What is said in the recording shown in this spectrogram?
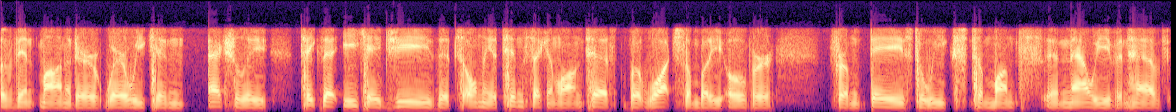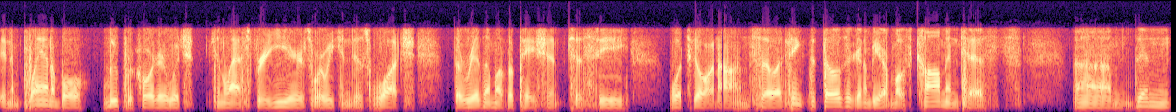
event monitor where we can actually take that EKG that's only a 10 second long test, but watch somebody over from days to weeks to months, and now we even have an implantable loop recorder which can last for years, where we can just watch the rhythm of a patient to see what's going on. So I think that those are going to be our most common tests. Um, then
